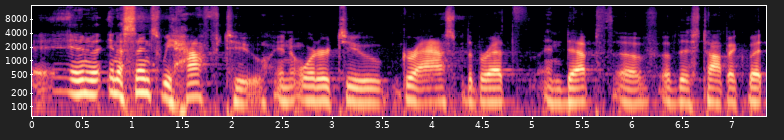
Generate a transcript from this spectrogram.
In a, in a sense, we have to in order to grasp the breadth and depth of, of this topic. But,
